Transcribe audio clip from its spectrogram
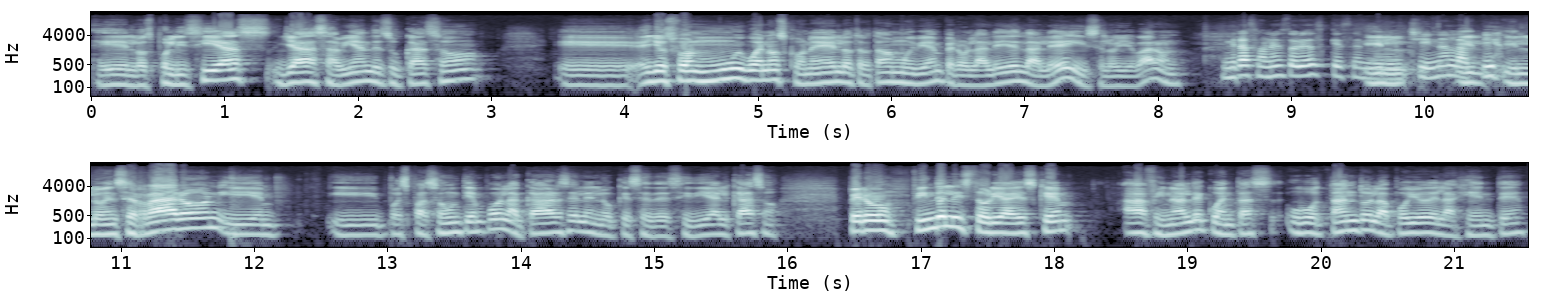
eh, los policías ya sabían de su caso. Eh, ellos fueron muy buenos con él, lo trataban muy bien, pero la ley es la ley y se lo llevaron. Mira, son historias que se me enchinan la piel. Y lo encerraron y, y pues pasó un tiempo en la cárcel en lo que se decidía el caso. Pero fin de la historia es que a final de cuentas hubo tanto el apoyo de la gente.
